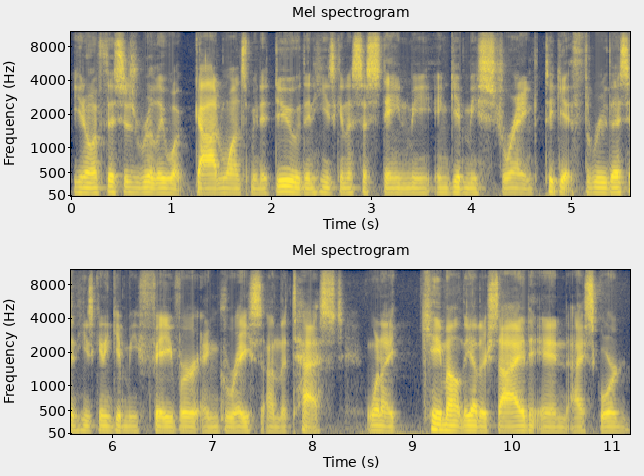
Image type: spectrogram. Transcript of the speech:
You know, if this is really what God wants me to do, then He's going to sustain me and give me strength to get through this, and He's going to give me favor and grace on the test when I came out the other side and I scored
